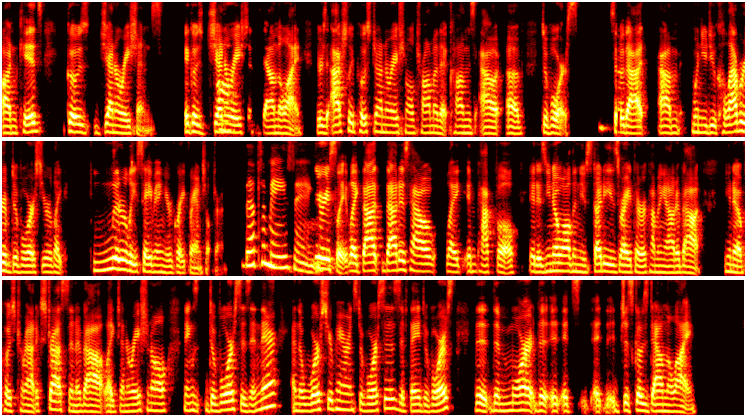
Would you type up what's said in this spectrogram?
on kids goes generations. It goes generations down the line. There's actually post generational trauma that comes out of divorce. So that um when you do collaborative divorce you're like literally saving your great grandchildren that's amazing. seriously like that that is how like impactful it is. You know all the new studies right that are coming out about you know post traumatic stress and about like generational things divorce is in there. And the worse your parents divorces if they divorce the the more the it, it's it, it just goes down the line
